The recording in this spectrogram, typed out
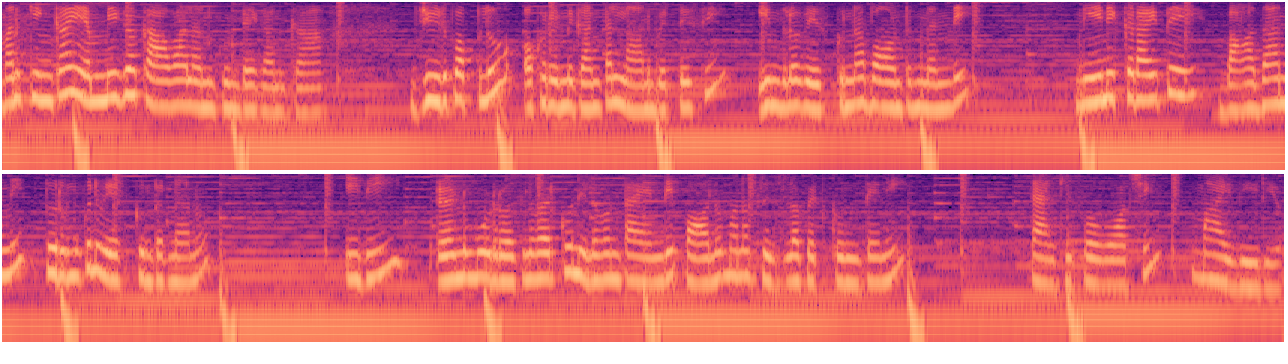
మనకి ఇంకా ఎమ్మీగా కావాలనుకుంటే కనుక జీడిపప్పులు ఒక రెండు గంటలు నానబెట్టేసి ఇందులో వేసుకున్నా బాగుంటుందండి. నేను ఇక్కడైతే బాదాన్ని తురుముకుని వేసుకుంటున్నాను. ఇవి రెండు మూడు రోజుల వరకు నిలువ ఉంటాయండి. పాలు మనం ఫ్రిడ్జ్లో పెట్టుకుంటేనే. Thank you for watching my video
